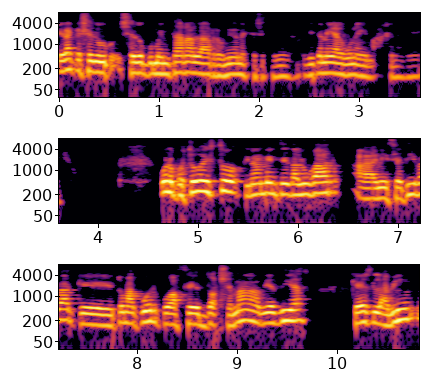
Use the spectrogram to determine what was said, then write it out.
era que se, documentaran las reuniones que se tenían. Aquí tenéis algunas imágenes de ello. Bueno, pues todo esto finalmente da lugar a la iniciativa que toma cuerpo hace dos semanas, diez días, que es la BIN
